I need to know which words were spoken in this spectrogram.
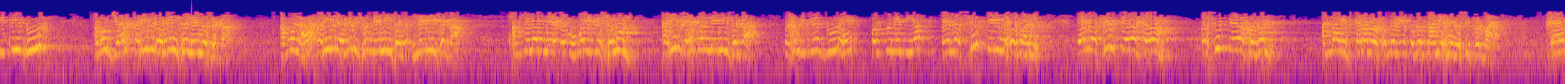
اتنی دور، ابو جہل قریب رہ کر اسے لے نہ سکا۔ ابو لہب قریب رہ کر اسے لے نہیں سکا، لے نہیں سکا۔ عبداللہ نے ابئی نے سلول قریب رہ کر لے نہیں سکا۔ اور ہم اتنے دور ہیں اور تو نے دیا، اے صرف تیری مہربانی، اے صرف تیرا کرم اور صرف تیرا فضل۔ اللہ اس کرم اور فضل یہ قدردانی ہمیں نصیب فرمائے۔ خیر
